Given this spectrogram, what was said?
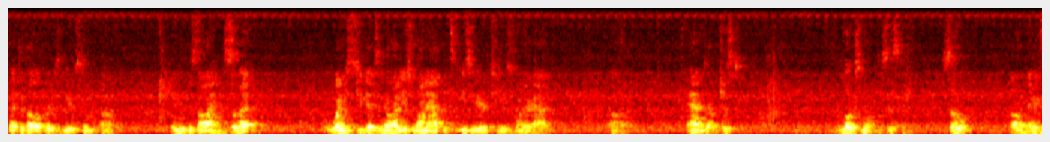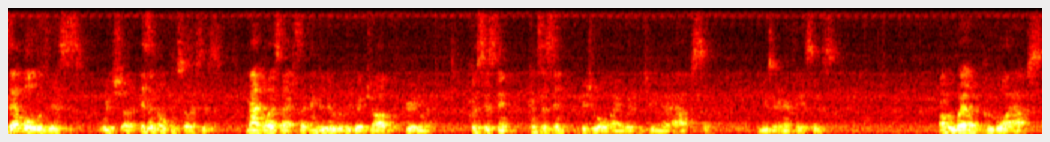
that developers use in, uh, in the design so that once you get to know how to use one app, it's easier to use another app. And uh, just looks more consistent. So Um, an example of this, which uh, isn't open source, is Mac OS X. I think they did a really great job of creating a consistent, consistent visual language between their apps, uh, user interfaces. On the web, Google Apps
